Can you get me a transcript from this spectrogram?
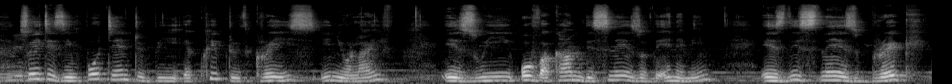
Amen. So it is important to be equipped with grace in your life as we overcome the snares of the enemy, as these snares break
